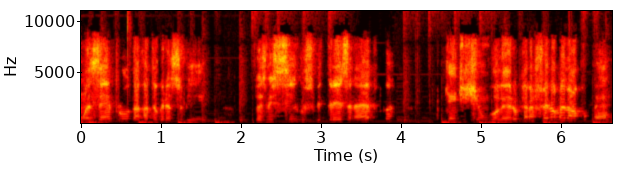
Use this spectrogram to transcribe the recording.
um exemplo da categoria sub 2005, sub 13 na época, que a gente tinha um goleiro que era fenomenal com o pé.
